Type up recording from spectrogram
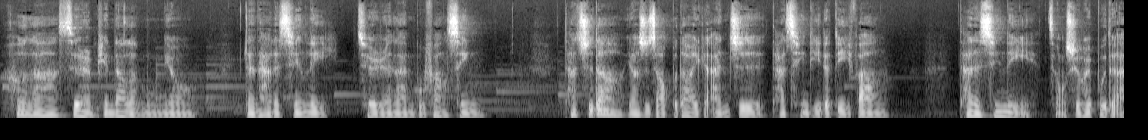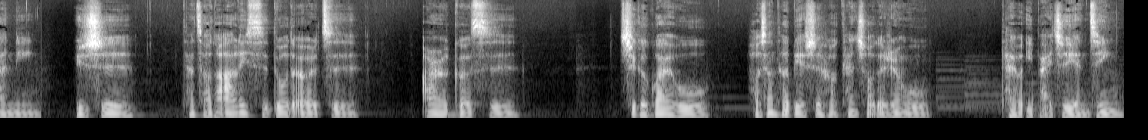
赫拉虽然骗到了母牛，但她的心里却仍然不放心。她知道，要是找不到一个安置她情敌的地方，她的心里总是会不得安宁。于是，她找到阿利斯多的儿子阿尔戈斯，是个怪物，好像特别适合看守的任务。他有一百只眼睛，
